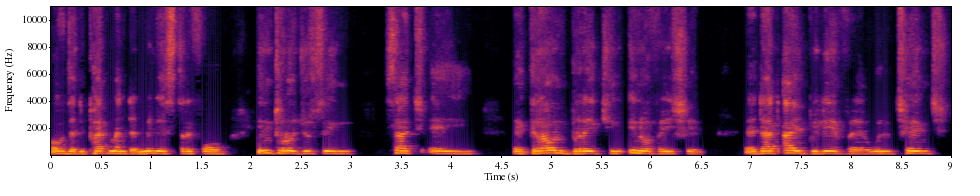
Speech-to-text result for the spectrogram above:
of the department and ministry for introducing such a, a groundbreaking innovation uh, that I believe uh, will change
